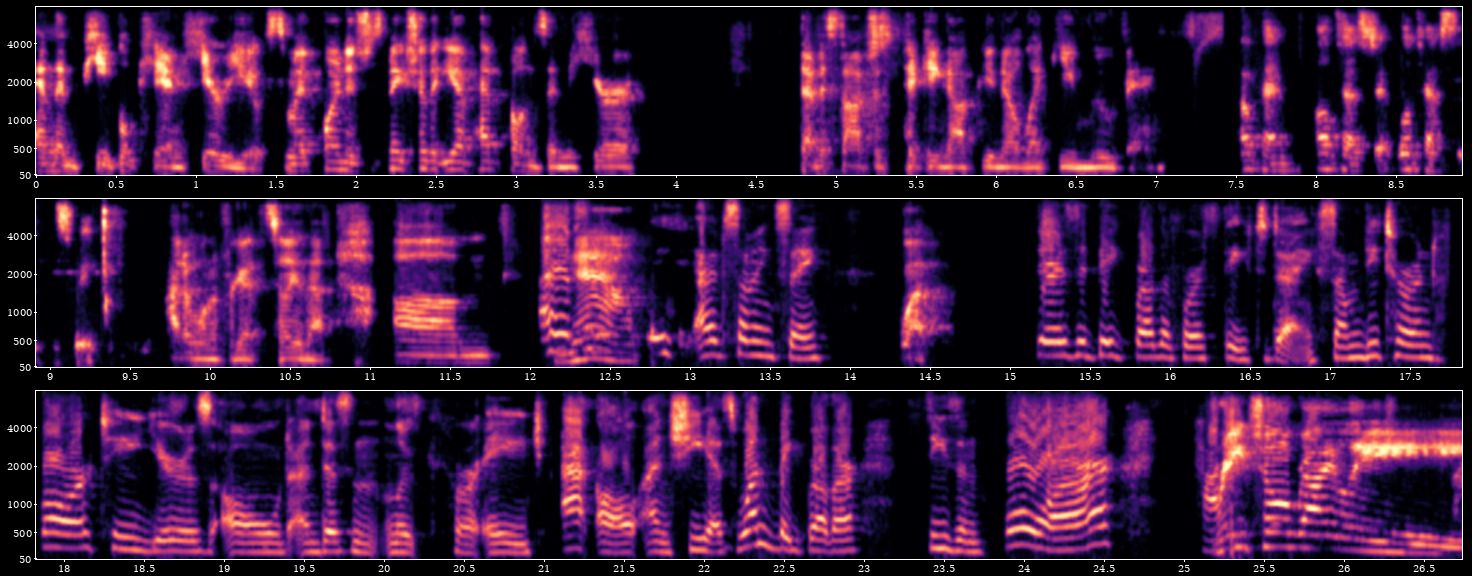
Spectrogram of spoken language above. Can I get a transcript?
and then people can't hear you. So my point is just make sure that you have headphones in to hear that it's not just picking up, you know, like you moving. Okay, I'll test it. We'll test it this week. I don't want to forget to tell you that. Um, I have, now, something, I have something to say. what? There is a big brother birthday today. Somebody turned 40 years old and doesn't look her age at all. And she has one big brother, season four. Rachel Reilly,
